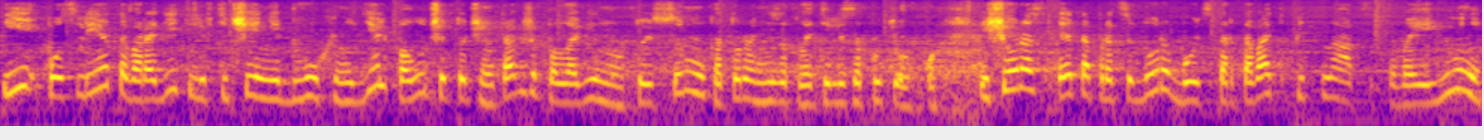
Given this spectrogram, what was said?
И после этого родители в течение двух недель получат точно так же половину той суммы, которую они заплатили за путевку. Еще раз, эта процедура будет стартовать 15 июня.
